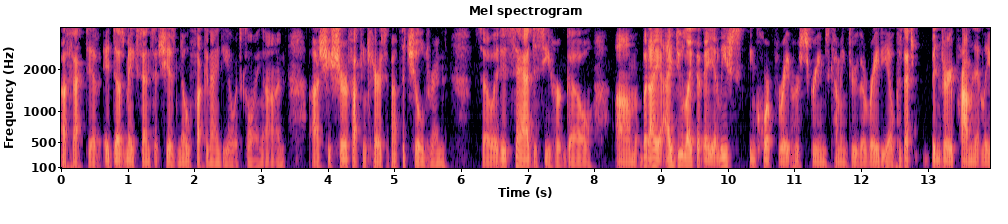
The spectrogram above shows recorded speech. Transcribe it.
effective. It does make sense that she has no fucking idea what's going on. Uh, she sure fucking cares about the children. So it is sad to see her go. Um, but I, I do like that they at least incorporate her screams coming through the radio because that's been very prominently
